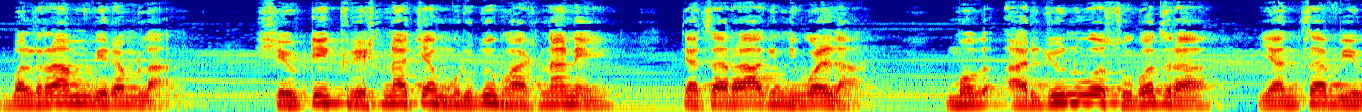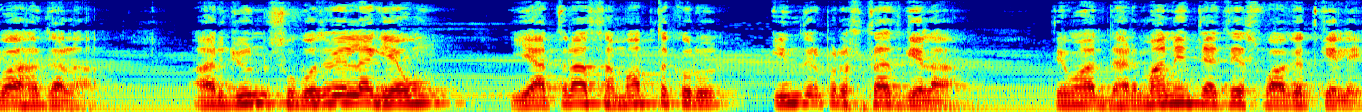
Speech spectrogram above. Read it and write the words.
बलराम विरमला. शेवटी कृष्णाच्या मृदू भाषणाने त्याचा राग निवळला. मग अर्जुन व सुभद्रा यांचा विवाह झाला. अर्जुन सुभद्रेला घेऊन यात्रा समाप्त करून इंद्रप्रस्थात गेला. तेव्हा धर्माने त्याचे स्वागत केले.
